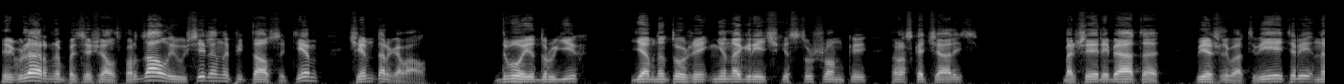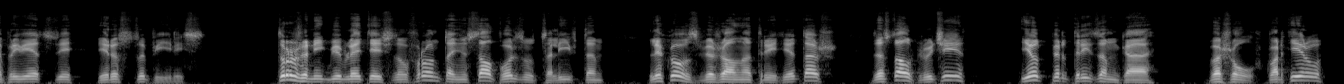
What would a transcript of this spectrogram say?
регулярно посещал спортзал и усиленно питался тем, чем торговал. Двое других, явно тоже не на гречке с тушенкой, раскачались. Большие ребята вежливо ответили на приветствие и расступились. Труженик библиотечного фронта не стал пользоваться лифтом, легко взбежал на третий этаж, достал ключи и отпер три замка. Вошел в квартиру,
